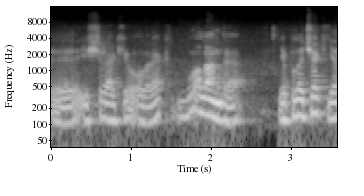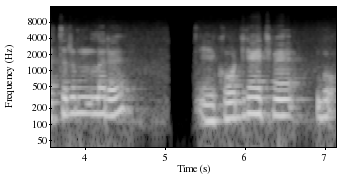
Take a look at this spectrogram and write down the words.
e, iştiraki olarak bu alanda yapılacak yatırımları e, koordine etme, bu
